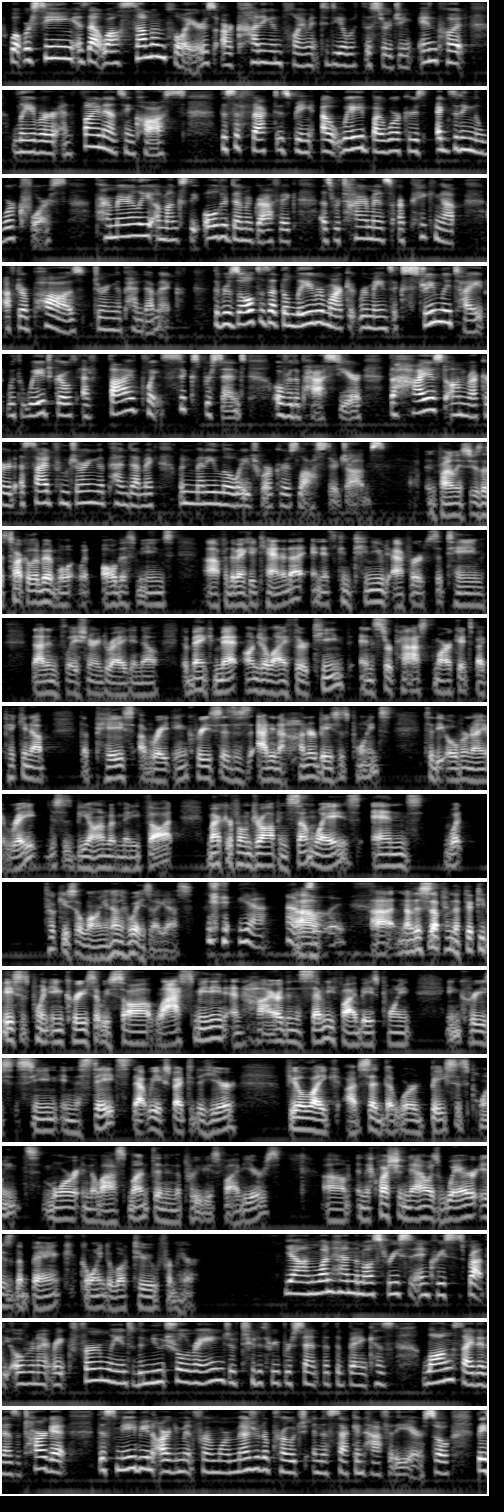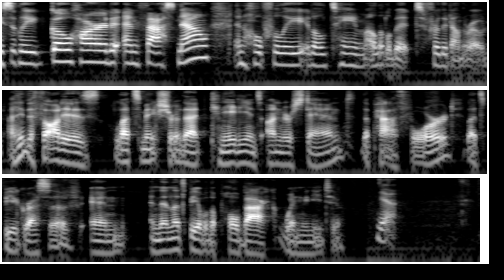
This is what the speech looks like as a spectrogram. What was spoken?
What we're seeing is that while some employers are cutting employment to deal with the surging input, labor, and financing costs, this effect is being outweighed by workers exiting the workforce, primarily amongst the older demographic as retirements are picking up after a pause during the pandemic. The result is that the labor market remains extremely tight, with wage growth at 5.6% over the past year, the highest on record aside from during the pandemic when many low wage workers lost their jobs. And finally, Suze, let's talk a little bit about what all this means uh, for the Bank of Canada and its continued efforts to tame that inflationary dragon. Now, the bank met on July 13th and surpassed markets by picking up the pace of rate increases. This is adding 100 basis points to the overnight rate. This is beyond what many thought. Microphone drop in some ways, and what took you so long in other ways, I guess. yeah, absolutely. Uh, now, this is up from the 50 basis point increase that we saw last meeting and higher than the 75 base point increase seen in the States that we expected to hear. Feel like I've said the word basis points more in the last month than in the previous five years. Um, and the question now is where is the bank going to look to from here? Yeah, on one hand, the most recent increase has brought the overnight rate firmly into the neutral range of 2 to 3% that the bank has long cited as a target. This may be an argument for a more measured approach in the second half of the year. So basically, go hard and fast now, and hopefully it'll tame a little bit further down the road. I think the thought is let's make sure that Canadians understand the path forward. Let's be aggressive, and, and then let's be able to pull back when we need to. Yeah.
